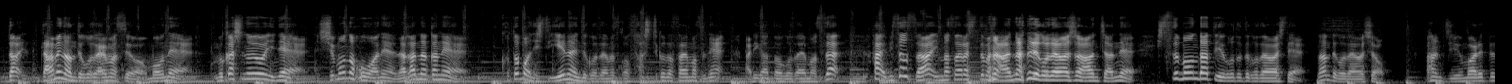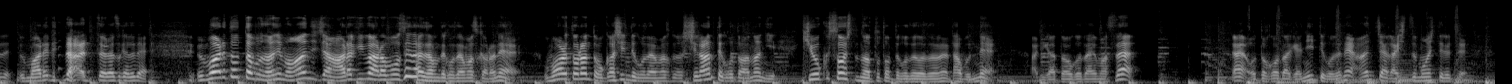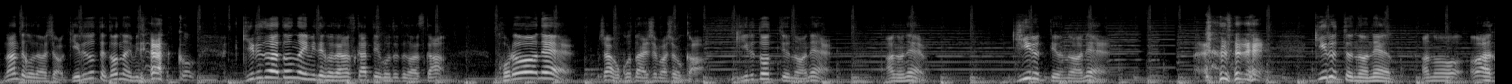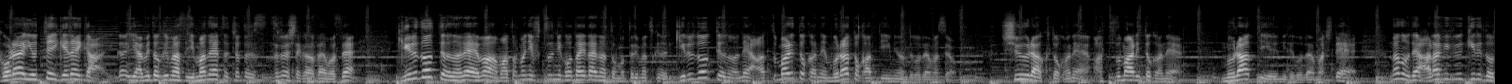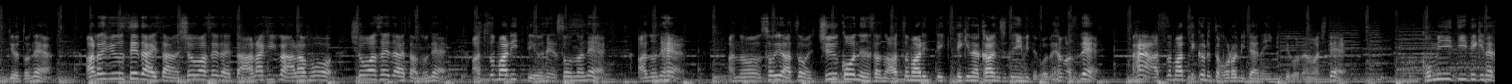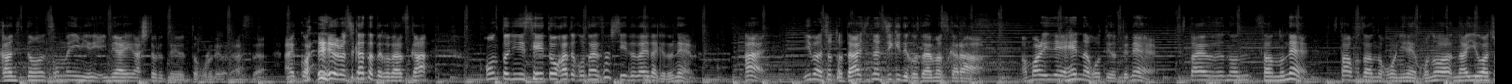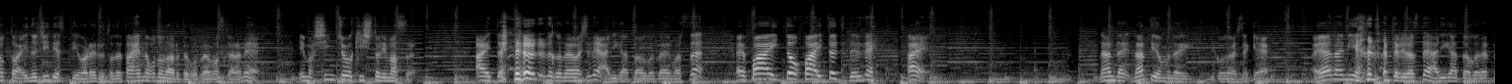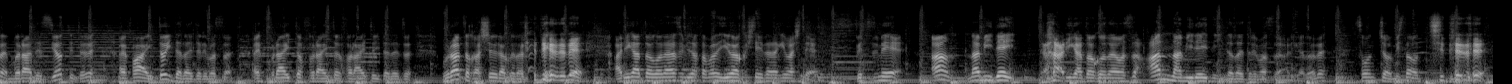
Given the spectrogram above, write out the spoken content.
だダメなんでございますよ。もうね、昔のようにね、下の方はね、なかなかね、言葉にして言えないんでございます。こうさしてくださいますね。ありがとうございます。はいみそさん今更質問。あなんでございましょうあんちゃんね。質問だということでございまして。なんでございましょう。アンチ生まれて生まれてたって言われますけどね。生まれとったも何もアンジちゃんアラフィフアラフォー世代さんでございますからね。生まれとらんとおかしいんでございますけど知らんってことは何？記憶喪失になっとったってことでございますね多分ね。ありがとうございます。はい男だけにってことでねアンちゃんが質問してるって。何でございましょう？ギルドってどんな意味で ギルドはどんな意味でございますか？っていうことでございますか？これはねじゃあお答えしましょうか。ギルドっていうのはねあのねギルっていうのはね ギルっていうのはねあのあこれは言っちゃいけないか。やめときます。今のやつちょっとスルーしてくださいませギルドっていうのはね、まあ、まともに普通に答えたいなと思っておりますけどギルドっていうのはね集まりとかね村とかっていう意味なんでございますよ。集落とかね集まりとかね村っていう意味でございましてなのでアラフィフギルドっていうとねアラフィフ世代さん昭和世代さんアラフィフアラフォー昭和世代さんのね集まりっていうねそんなねあのねあのそういう集まり中高年さんの集まり的な感じの意味でございますね。はい集まってくるところみたいな意味でございましてコミュニティ的な感じのそんな意味意味合いがしとるというところでございます。はいこれでよろしかったでございますか？本当にね正統派で答えさせていただいたけどね。はい今ちょっと大事な時期でございますからあまりね変なこと言ってねスタイフのさんのねスタッフさんの方にねこの内容はちょっと NG ですって言われるとね大変なことになるでございますからね。今慎重を期しております。はいということでございましてねありがとうございます。はいファイトファイトって言ってねはい。なんだなんて読むんだでございましたっけ？綾波屋になっておりますね。ありがとうございます。村ですよって言ってね、はい、ファイトいただいております。はい、フライト、フライト、フライトいただいて、村とか集落だねって言ってね、ありがとうございます。皆様で予約していただきまして、別名、アンナミデイ、ありがとうございます。アンナミレイにいただいております。ありがとうね。村長、ミサオチってね、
